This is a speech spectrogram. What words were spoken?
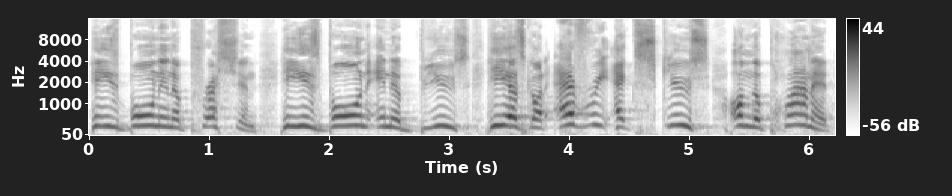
He is born in oppression. He is born in abuse. He has got every excuse on the planet.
